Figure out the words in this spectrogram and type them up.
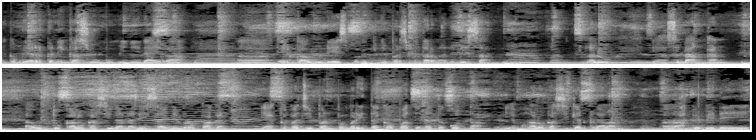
ya. Kemudian rekening kas umum ini daerah uh, RKUD sebagai penyimpan sementara dana desa. Lalu ya sedangkan uh, untuk alokasi dana desa ini merupakan ya kewajiban pemerintah kabupaten atau kota yang mengalokasikan ke dalam uh, APBD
